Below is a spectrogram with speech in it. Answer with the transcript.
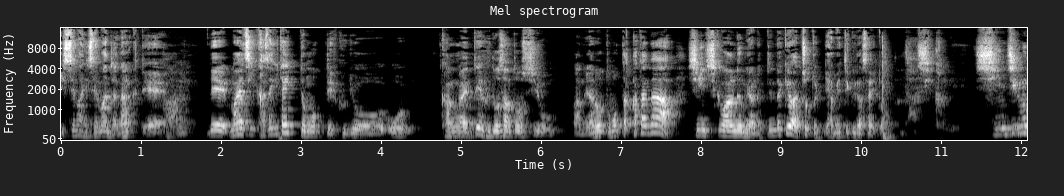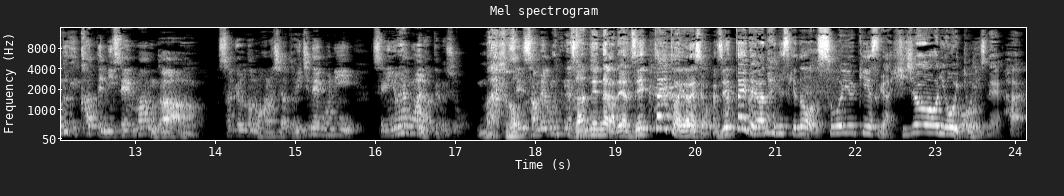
1000万2000万じゃなくて、はい。で、毎月稼ぎたいって思って副業を考えて不動産投資をあのやろうと思った方が、新築ワンルームやるっていうだけはちょっとやめてくださいと。確かに。新築の時買って2000万が、先ほどのお話だと1年後に1400万になってるんでしょまあ、あの、1300万にな残念ながら、いや、絶対とは言わないですよ。絶対とは言わないんですけど、そういうケースが非常に多いと思いますね。は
